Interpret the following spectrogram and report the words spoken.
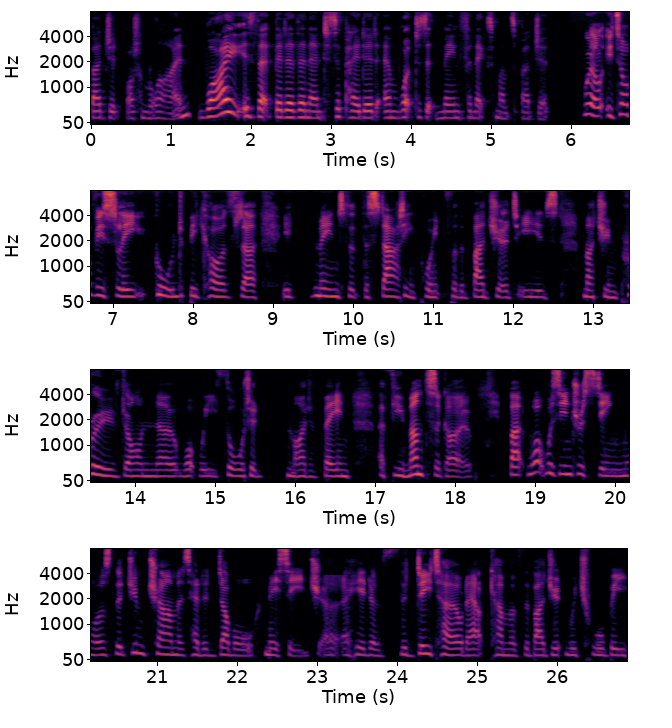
budget bottom line. Why is that better than anticipated, and what does it mean for next month's budget? Well, it's obviously good because uh, it means that the starting point for the budget is much improved on uh, what we thought it might have been a few months ago. But what was interesting was that Jim Chalmers had a double message uh, ahead of the detailed outcome of the budget, which will be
